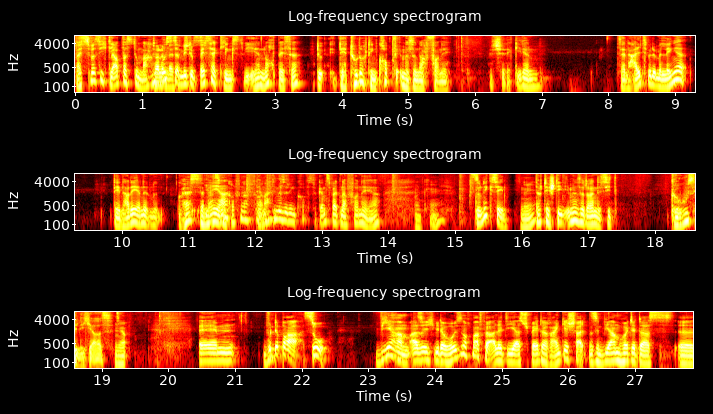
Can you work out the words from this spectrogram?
Weißt du, was ich glaube, was du machen musst, Messages. damit du besser klingst wie er, noch besser? Du, der tut doch den Kopf immer so nach vorne. Der geht dann, sein Hals wird immer länger. Den hat er ja nicht. Was? Der ja, macht ja, den Kopf nach vorne? Der macht immer so den Kopf so ganz weit nach vorne, ja. Okay. Hast du nicht gesehen? Nee. Doch, der steht immer so dran. Das sieht gruselig aus. Ja. Ähm, wunderbar. So, wir haben, also ich wiederhole es nochmal für alle, die erst später reingeschalten sind. Wir haben heute das, äh,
